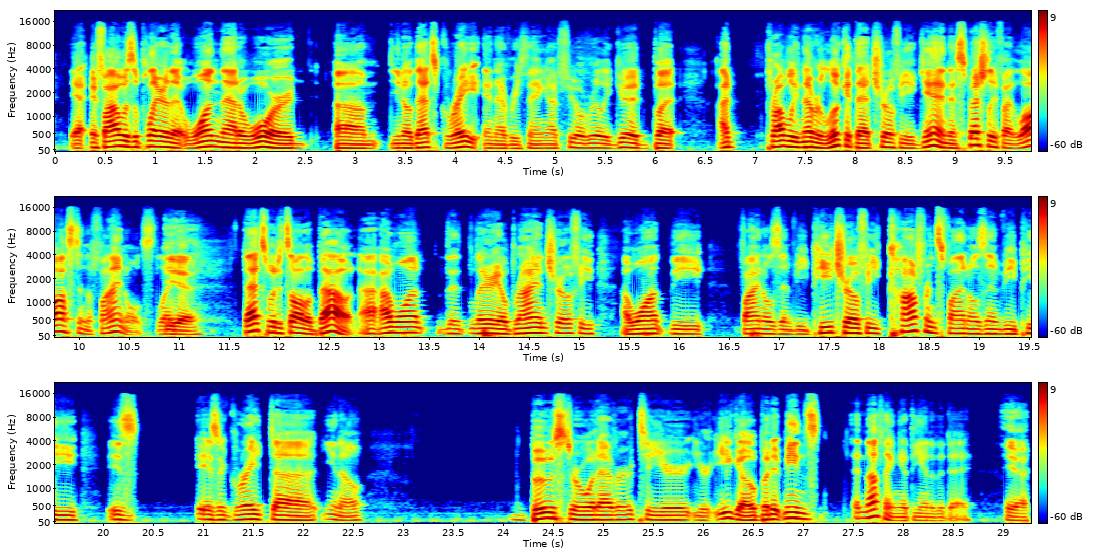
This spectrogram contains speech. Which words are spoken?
yeah, if I was a player that won that award, um, you know, that's great and everything. I'd feel really good, but probably never look at that trophy again, especially if I lost in the finals. Like, yeah. that's what it's all about. I, I want the Larry O'Brien trophy. I want the finals MVP trophy. Conference finals MVP is is a great, uh, you know, boost or whatever to your your ego, but it means nothing at the end of the day. Yeah.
